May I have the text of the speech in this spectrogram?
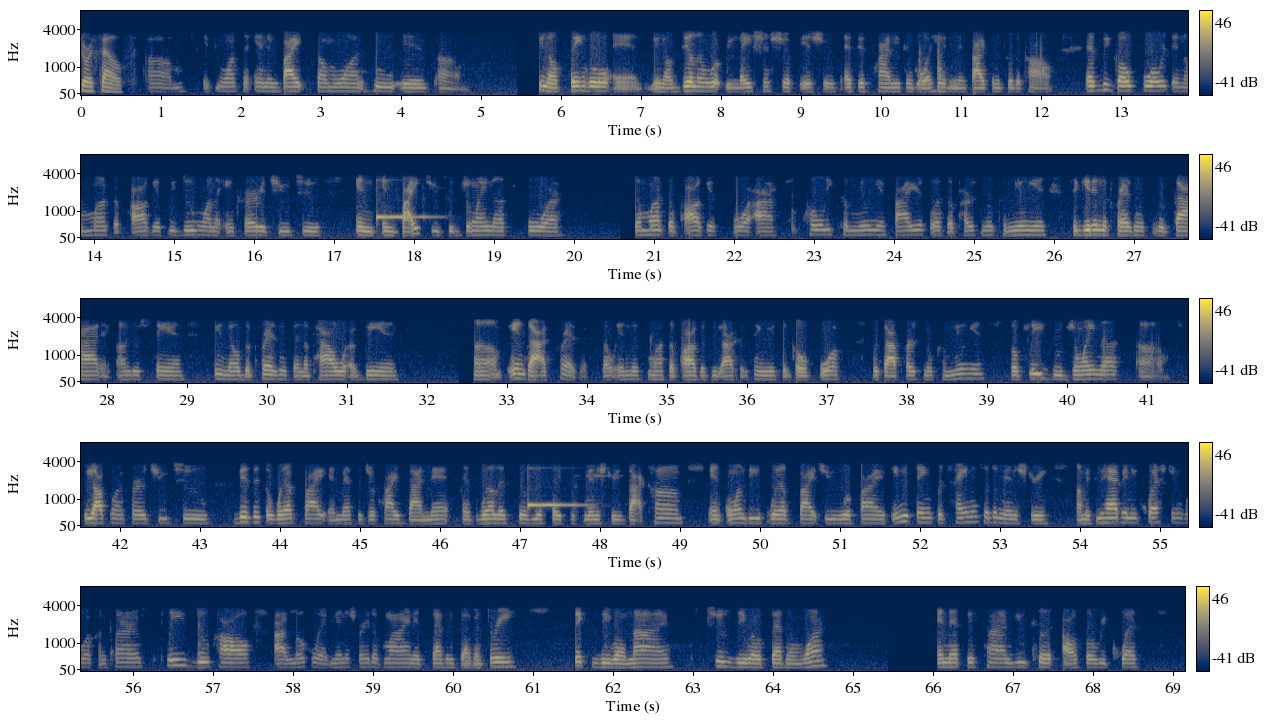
Yourself. Um, if you want to and invite someone who is, um, you know, single and you know dealing with relationship issues at this time, you can go ahead and invite them to the call. As we go forward in the month of August, we do want to encourage you to in, invite you to join us for the month of August for our Holy Communion fire. So it's a personal communion to get in the presence of God and understand you know, the presence and the power of being um, in God's presence. So in this month of August, we are continuing to go forth with our personal communion. So please do join us. Um, we also encourage you to visit the website at messengerchrist.net as well as sylviaspaciousministries.com. And on these websites, you will find anything pertaining to the ministry. Um, if you have any questions or concerns, please do call our local administrative line at 773 609 2071. And at this time, you could also request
